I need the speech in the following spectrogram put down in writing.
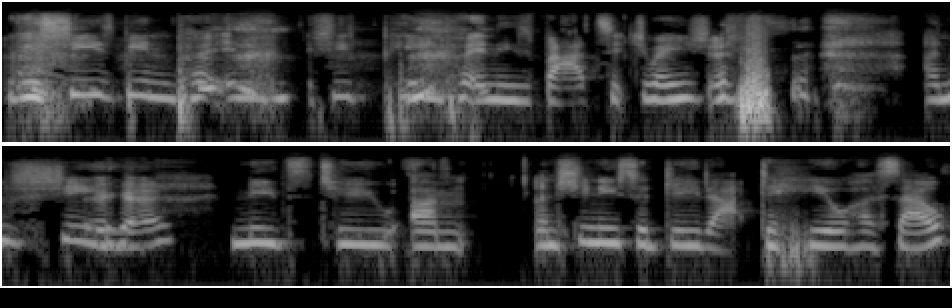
because she's been put in she's been put in these bad situations, and she Okay. needs to um and she needs to do that to heal herself.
